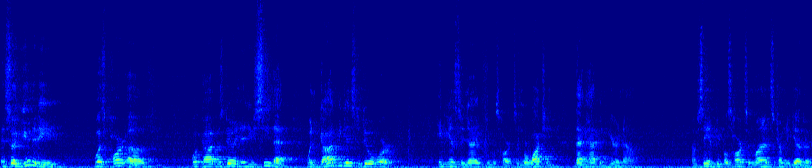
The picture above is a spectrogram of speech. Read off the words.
And so unity was part of what God was doing. And you see that when God begins to do a work, he begins to unite people's hearts. And we're watching that happen here and now. I'm seeing people's hearts and minds come together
